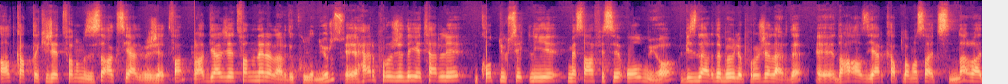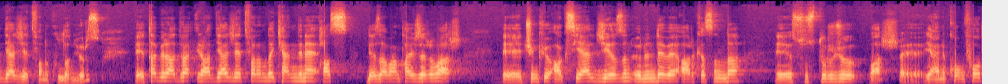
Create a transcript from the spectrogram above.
Alt kattaki jet fanımız ise aksiyel bir jet fan. Radyal jet fanı nerelerde kullanıyoruz? Her projede yeterli kod yüksekliği mesafesi olmuyor. Bizler de böyle projelerde e, daha az yer kaplaması açısından radyal jet fanı kullanıyoruz. E, tabii radya- radyal jet fanında kendine has dezavantajları var. E, çünkü aksiyel cihazın önünde ve arkasında e, susturucu var. Yani konfor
